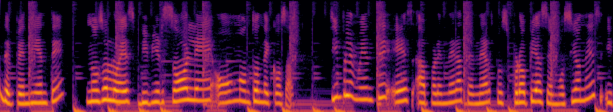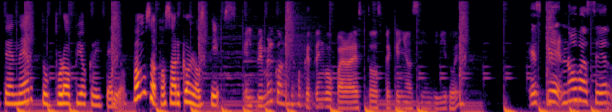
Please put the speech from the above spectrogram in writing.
independiente no solo es vivir sole o un montón de cosas. Simplemente es aprender a tener tus propias emociones y tener tu propio criterio. Vamos a pasar con los tips. El primer consejo que tengo para estos pequeños individuos es que no va a ser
